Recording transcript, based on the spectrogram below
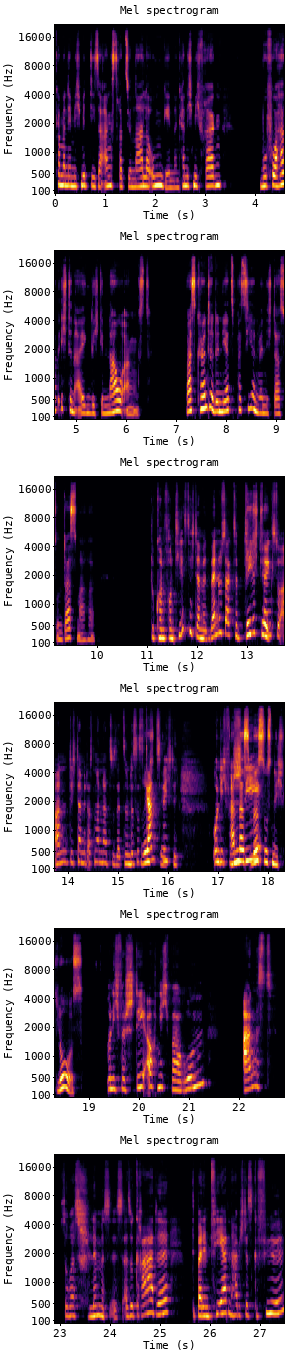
kann man nämlich mit dieser Angst rationaler umgehen. Dann kann ich mich fragen, wovor habe ich denn eigentlich genau Angst? Was könnte denn jetzt passieren, wenn ich das und das mache? Du konfrontierst dich damit. Wenn du es akzeptierst, Richtig. fängst du an, dich damit auseinanderzusetzen. Und das ist Richtig. ganz wichtig. Und ich verstehe. Anders wirst du es nicht los. Und ich verstehe auch nicht, warum Angst sowas Schlimmes ist. Also gerade bei den Pferden habe ich das Gefühl,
